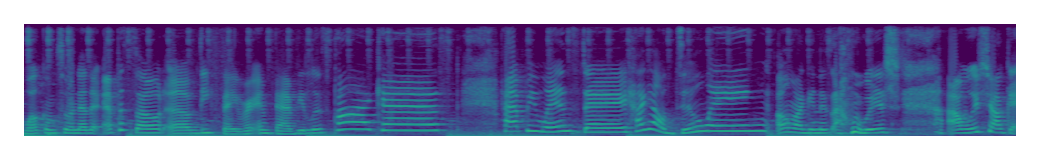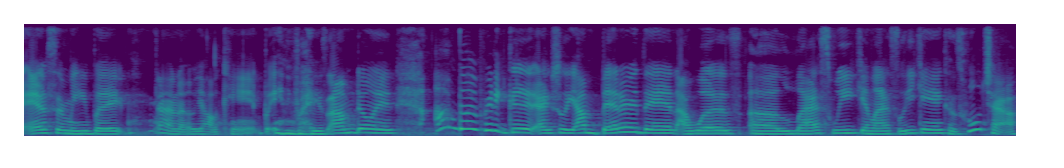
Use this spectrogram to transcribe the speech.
to another episode of the Favored and Fabulous podcast. Happy Wednesday. How y'all doing? Oh my goodness, I wish I wish y'all could answer me, but I know y'all can't. But anyways, I'm doing I'm doing pretty good actually. I'm better than I was uh last week and last weekend cuz whoo child.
